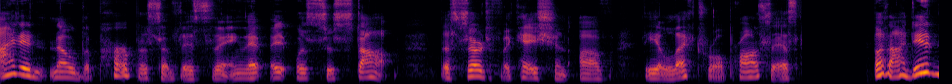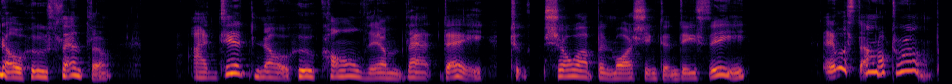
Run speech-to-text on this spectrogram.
I didn't know the purpose of this thing, that it was to stop the certification of the electoral process but I did know who sent them. I did know who called them that day to show up in Washington, D.C. It was Donald Trump.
